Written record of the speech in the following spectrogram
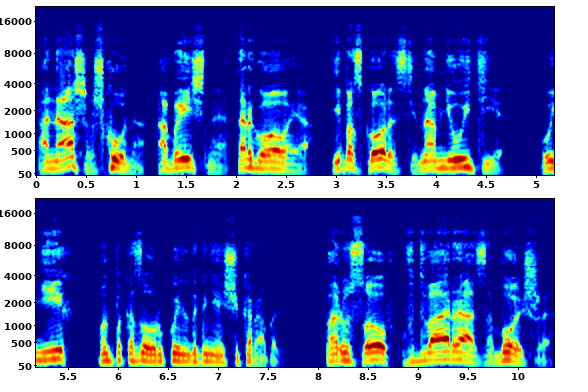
а наша шхуна обычная, торговая, и по скорости нам не уйти. У них, — он показал рукой на догоняющий корабль, — парусов в два раза больше.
